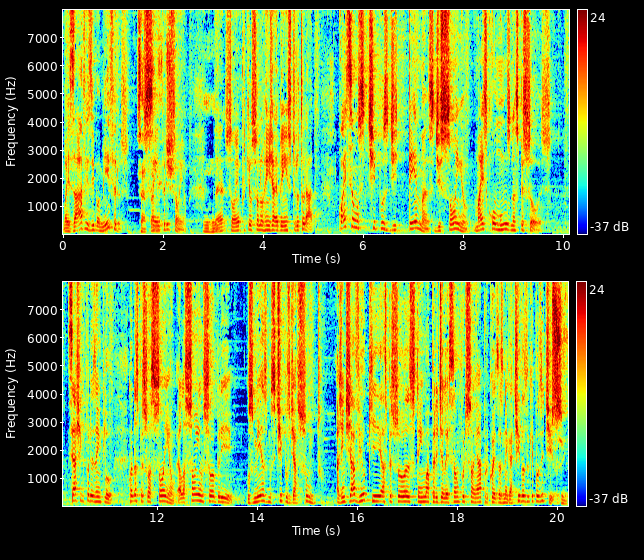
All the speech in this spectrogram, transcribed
Mas aves e mamíferos Certamente. sempre sonham. Né? Sonham porque o sono REM já é bem estruturado. Quais são os tipos de temas de sonho mais comuns nas pessoas? Você acha que, por exemplo, quando as pessoas sonham, elas sonham sobre os mesmos tipos de assunto? A gente já viu que as pessoas têm uma predileção por sonhar por coisas negativas do que positivas. Sim.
